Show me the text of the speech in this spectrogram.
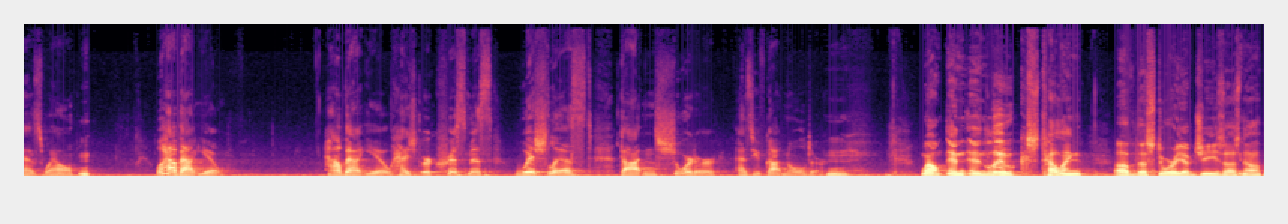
as well. Hmm. well, how about you? How about you? Has your Christmas wish list gotten shorter as you've gotten older? Hmm. Well, in, in Luke's telling of the story of Jesus, now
